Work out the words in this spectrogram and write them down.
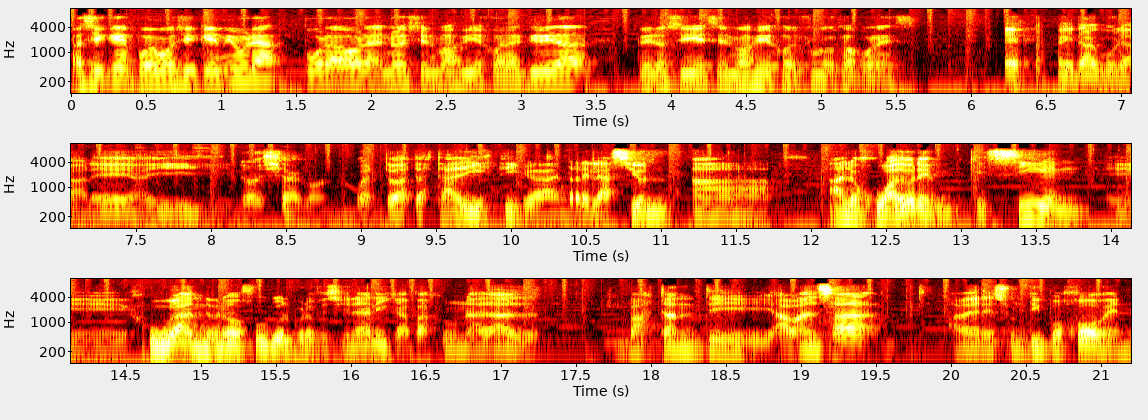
Así que podemos decir que Miura por ahora no es el más viejo en actividad, pero sí es el más viejo del fútbol japonés. Espectacular, ¿eh? Ahí, ¿no? Ya con bueno, toda esta estadística en relación a, a los jugadores que siguen eh, jugando, ¿no? Fútbol profesional y capaz con una edad bastante avanzada. A ver, es un tipo joven,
